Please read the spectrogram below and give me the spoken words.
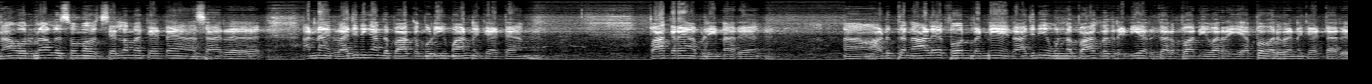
நான் ஒரு நாள் சும்மா செல்லமாக கேட்டேன் சார் அண்ணா ரஜினிகாந்தை பார்க்க முடியுமான்னு கேட்டேன். பார்க்குறேன் அப்படின்னாரு. அடுத்த நாளே ஃபோன் பண்ணி ராஜினி உன்னை பார்க்குறதுக்கு ரெடியாக இருக்காரப்பா நீ வர்ற எப்போ வருவேன்னு கேட்டார்.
